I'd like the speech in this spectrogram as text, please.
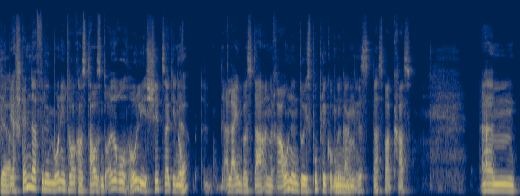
Ja. der Ständer für den Monitor kostet 1000 Euro, holy shit, seid ihr noch, Ja. allein was da an Raunen durchs Publikum Mhm. gegangen ist, das war krass. Ähm,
